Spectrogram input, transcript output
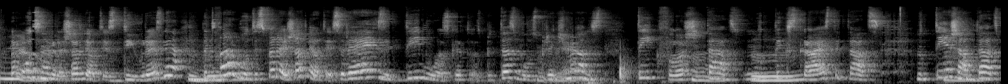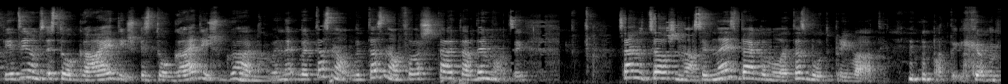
varbūt es nevarēšu atļauties divreiz gadā, mm -hmm. bet varbūt es varēšu atļauties reizi divos gados, bet tas būs priekš Jā. manis tik forši, tāds, nu, tik skaisti, tāds, nu, tiešām tāds piedzīvums, es to gaidīšu, es to gaidīšu gadu, vai ne? Bet tas nav, bet tas nav forši, tā ir tāda emocija. Cenu celšanās ir neizbēgama, lai tas būtu privāti. Patīkami.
